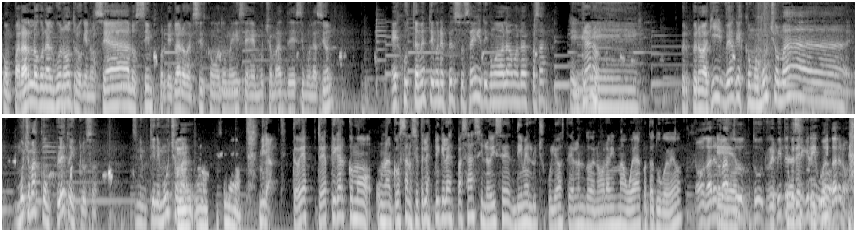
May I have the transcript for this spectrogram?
compararlo con algún otro que no sea los Sims, porque claro, el Sims, como tú me dices, es mucho más de simulación. Es justamente con Space Society, como hablábamos la vez pasada. Eh, claro. Eh, pero, pero aquí veo que es como mucho más. mucho más completo incluso. Tiene, tiene mucho más. Muchísimo. Mira, te voy, a, te voy a explicar como una cosa, no sé si te la expliqué la vez pasada, si lo hice, dime Lucho Culeado, estoy hablando de nuevo la misma wea, corta tu hueveo. No, dale nomás, Eh, tú, tú repítete si querés, weón, dale nomás.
